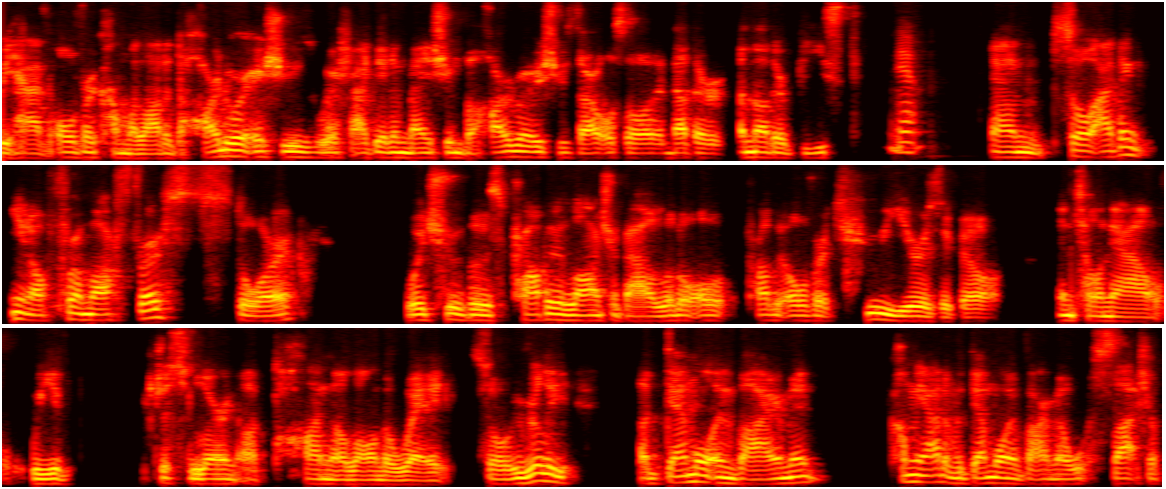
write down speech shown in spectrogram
we have overcome a lot of the hardware issues, which I didn't mention, but hardware issues are also another another beast. Yeah. And so I think, you know, from our first store, which was probably launched about a little probably over two years ago until now, we've just learned a ton along the way. So really a demo environment, coming out of a demo environment slash a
